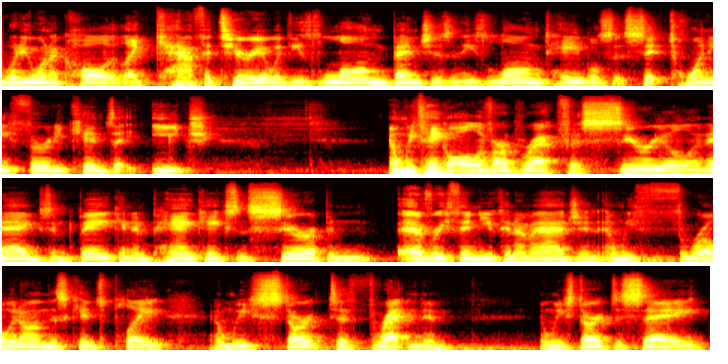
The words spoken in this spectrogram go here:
what do you want to call it? Like cafeteria with these long benches and these long tables that sit 20, 30 kids at each. And we take all of our breakfast, cereal and eggs and bacon and pancakes and syrup and everything you can imagine, and we throw it on this kid's plate and we start to threaten him and we start to say,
